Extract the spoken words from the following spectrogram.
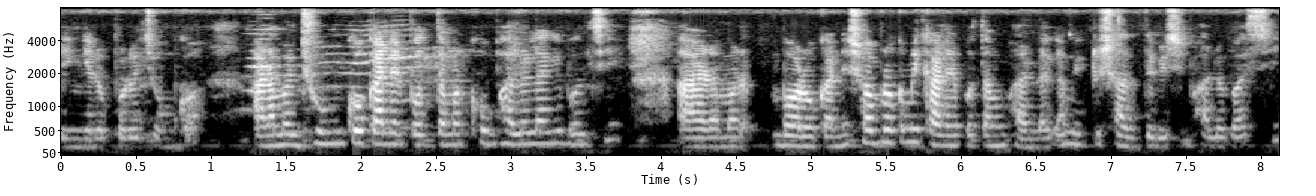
রিংয়ের উপরে ঝুমকো। আর আমার ঝুমকো কানের পরতে আমার খুব ভালো লাগে বলছি। আর আমার বড় কানে সব রকমই কানের পরতে আমার ভালো লাগে। আমি একটু সাজতে বেশি ভালোবাসি।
